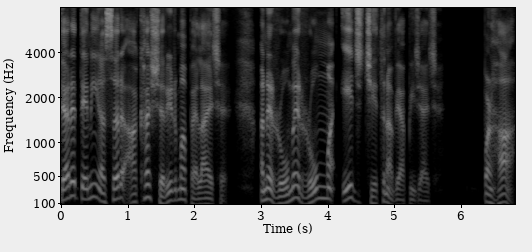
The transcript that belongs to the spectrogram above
ત્યારે તેની અસર આખા શરીરમાં ફેલાય છે અને રોમે રોમમાં એ જ ચેતના વ્યાપી જાય છે. પણ હા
